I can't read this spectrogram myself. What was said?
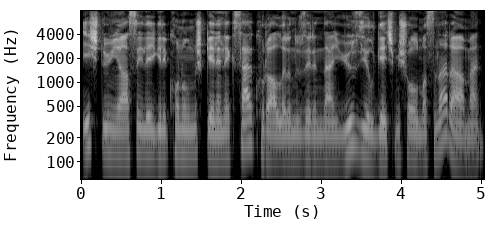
İş dünyası ile ilgili konulmuş geleneksel kuralların üzerinden 100 yıl geçmiş olmasına rağmen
